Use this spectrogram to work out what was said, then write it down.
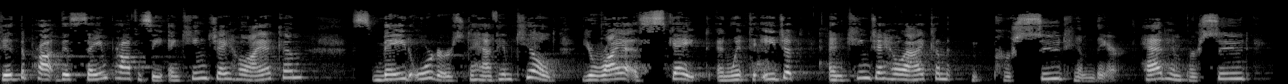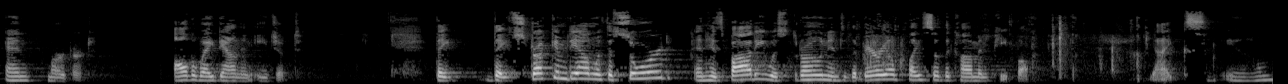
did the pro- this same prophecy and King Jehoiakim made orders to have him killed. Uriah escaped and went to Egypt and King Jehoiakim pursued him there had him pursued and murdered all the way down in Egypt. They they struck him down with a sword, and his body was thrown into the burial place of the common people. Yikes.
